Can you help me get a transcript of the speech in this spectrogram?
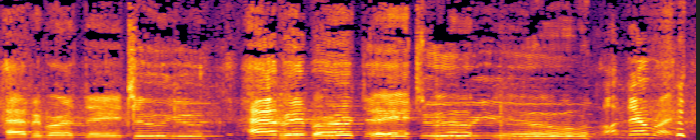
Happy birthday to you. Happy birthday to you. Hot damn right.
